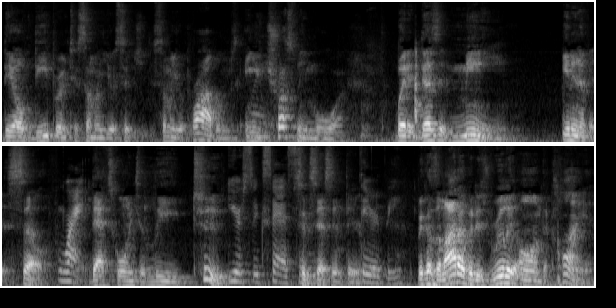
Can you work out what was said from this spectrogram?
delve deeper into some of your some of your problems and Right. you trust me more. But it doesn't mean in and of itself Right. that's going to lead to Your success. success in therapy. Therapy. Because a lot of it is really on the client,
